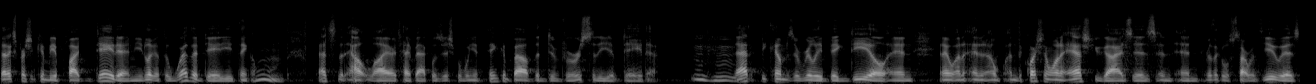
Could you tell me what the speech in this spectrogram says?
that expression can be applied to data. And you look at the weather data, you think, hmm, that's the outlier type acquisition. But when you think about the diversity of data, Mm -hmm. That becomes a really big deal. And, and, I want, and, and, the question I want to ask you guys is, and, and Ritika will start with you, is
